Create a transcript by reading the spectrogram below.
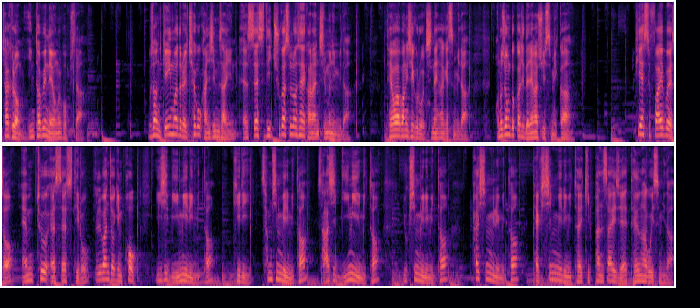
자 그럼 인터뷰 내용을 봅시다. 우선 게이머들의 최고 관심사인 SSD 추가 슬롯에 관한 질문입니다. 대화 방식으로 진행하겠습니다. 어느 정도까지 내장할 수 있습니까? PS5에서 M2 SSD로 일반적인 폭 22mm, 길이 30mm, 42mm, 60mm, 80mm, 110mm의 기판 사이즈에 대응하고 있습니다.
